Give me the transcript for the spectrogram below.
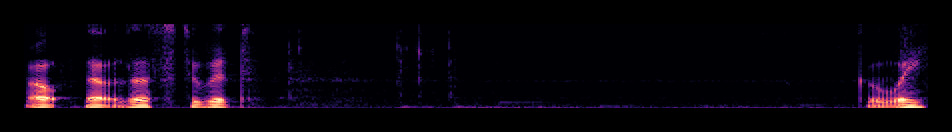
Oh, no, that's stupid. Go away.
